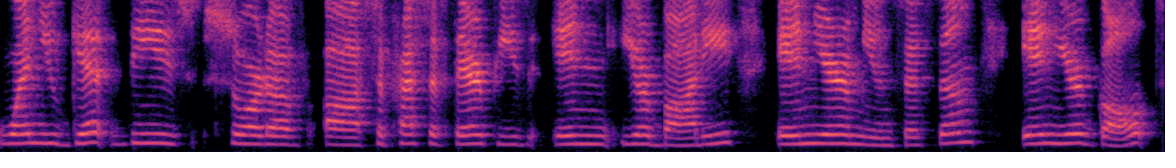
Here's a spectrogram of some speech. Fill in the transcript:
when you get these sort of uh, suppressive therapies in your body, in your immune system, in your gut,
